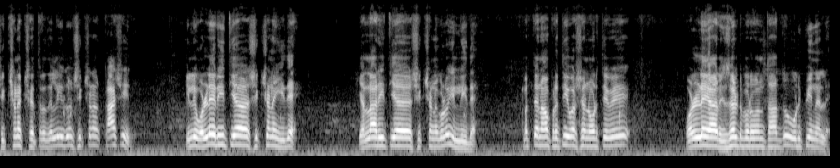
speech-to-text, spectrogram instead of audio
ಶಿಕ್ಷಣ ಕ್ಷೇತ್ರದಲ್ಲಿ ಇದೊಂದು ಶಿಕ್ಷಣ ಕಾಶಿ ಇದು. ಇಲ್ಲಿ ಒಳ್ಳೆಯ ರೀತಿಯ ಶಿಕ್ಷಣ ಇದೆ. ಎಲ್ಲ ರೀತಿಯ ಶಿಕ್ಷಣಗಳು ಇಲ್ಲಿದೆ. ಮತ್ತು ನಾವು ಪ್ರತಿ ವರ್ಷ ನೋಡ್ತೀವಿ, ಒಳ್ಳೆಯ ರಿಸಲ್ಟ್ ಬರುವಂತಹದ್ದು ಉಡುಪಿನಲ್ಲೇ.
